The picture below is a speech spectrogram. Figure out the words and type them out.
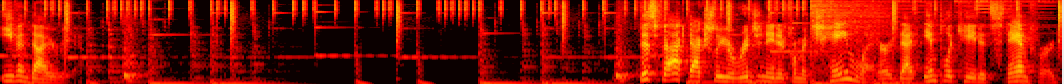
even diarrhea. This fact actually originated from a chain letter that implicated Stanford.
